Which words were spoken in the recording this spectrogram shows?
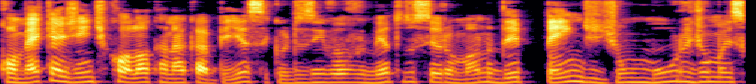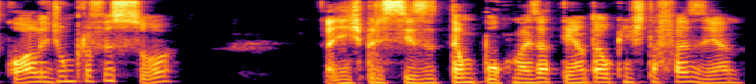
Como é que a gente coloca na cabeça que o desenvolvimento do ser humano depende de um muro de uma escola e de um professor? A gente precisa estar um pouco mais atento ao que a gente está fazendo.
